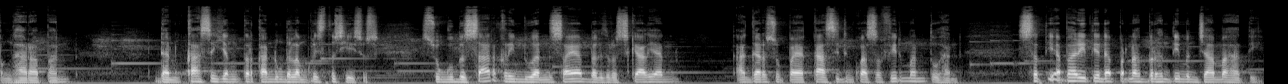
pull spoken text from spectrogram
pengharapan, dan kasih yang terkandung dalam Kristus Yesus. Sungguh besar kerinduan saya bagi terus sekalian agar supaya kasih dan kuasa firman Tuhan setiap hari tidak pernah berhenti menjamah hati,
